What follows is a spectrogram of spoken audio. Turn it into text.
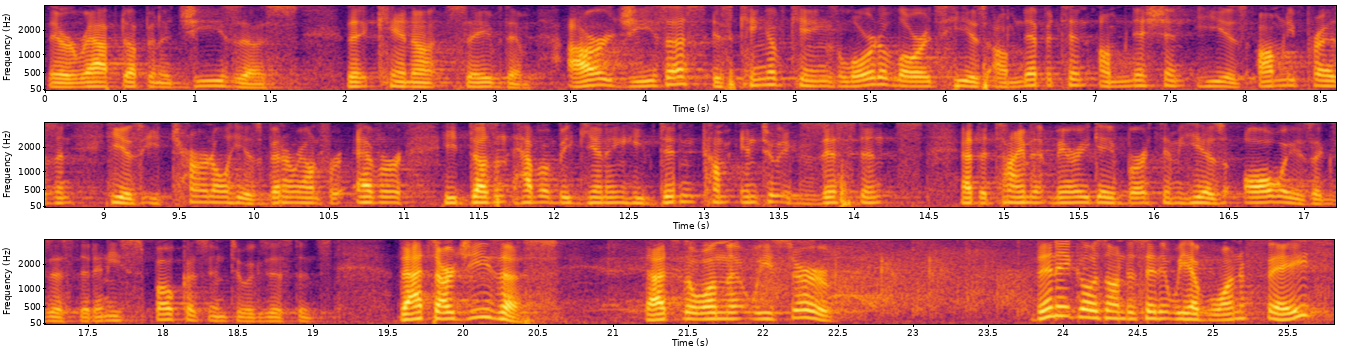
They are wrapped up in a Jesus that cannot save them. Our Jesus is King of Kings, Lord of Lords. He is omnipotent, omniscient, He is omnipresent, He is eternal, He has been around forever. He doesn't have a beginning, He didn't come into existence at the time that Mary gave birth to Him. He has always existed, and He spoke us into existence. That's our Jesus. That's the one that we serve. Then it goes on to say that we have one faith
